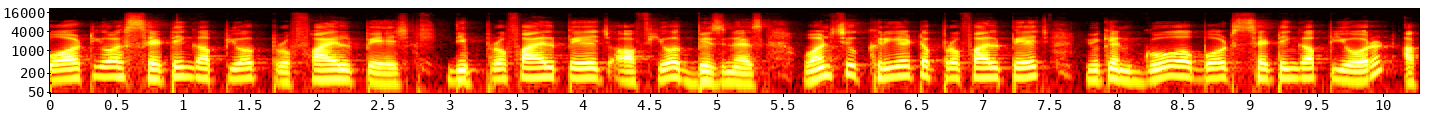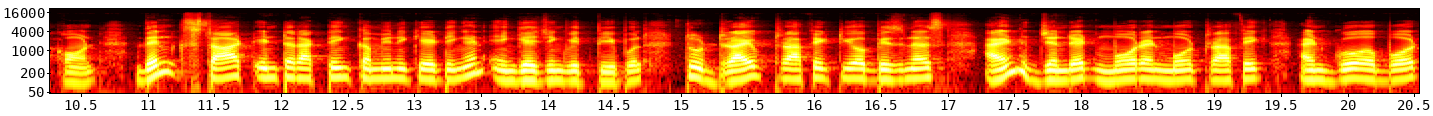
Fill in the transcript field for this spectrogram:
what you are setting up your profile page the profile page of your business. Once you create a profile page you can go about setting up your account then start interacting communicating and engaging with people to drive traffic to your business and generate more and more traffic and go about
